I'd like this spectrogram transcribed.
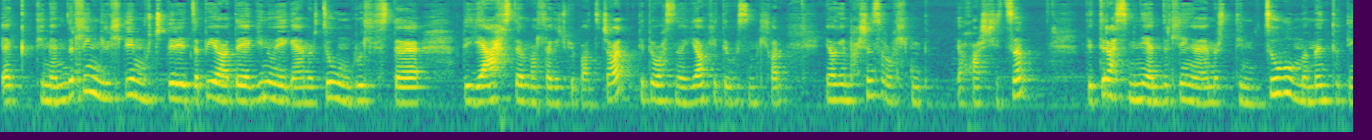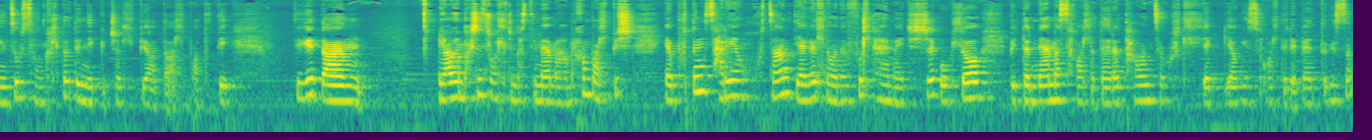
яг тийм амьдралын эргэлтийн мөч дээрээ за би одоо яг энэ үеийг амар зөв өнгөрүүлэх ёстой. Тэг яах ёстой болоо гэж би бодож байгаа. Тэг би бас нөгөө йог хийдэг гэсэн болохоор йогийн багшин сургалтанд явахаар шийдсэн. Тэгээд тэр бас миний амьдралын амар тийм зөв моментуудын зөв сонголтуудын нэг гэж бол би одоо бол боддتي. Тэгээд яагийн багшин сургалт чинь бас тийм амар амархан бол биш. Яг бүтэн сарын хугацаанд яг л нөгөө full time ажил шиг өглөө бид нар 8-аас ахвалаад арай 5 цаг хүртэл яг йогийн сургалт дээр байдаг гэсэн.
